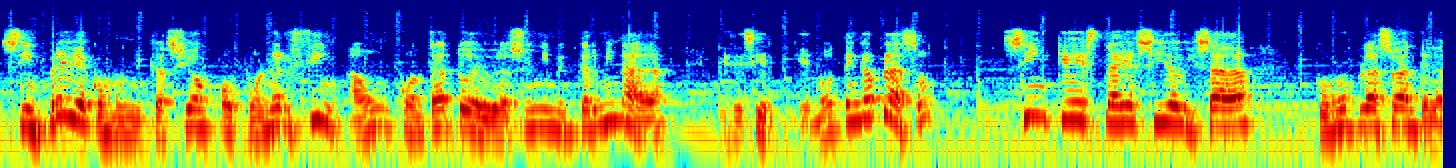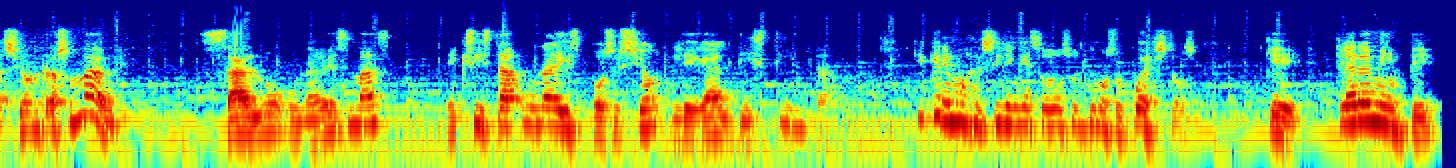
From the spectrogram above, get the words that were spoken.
sin previa comunicación o poner fin a un contrato de duración indeterminada, es decir, que no tenga plazo, sin que ésta haya sido avisada con un plazo de antelación razonable, salvo, una vez más, exista una disposición legal distinta. ¿Qué queremos decir en estos dos últimos supuestos? Que claramente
